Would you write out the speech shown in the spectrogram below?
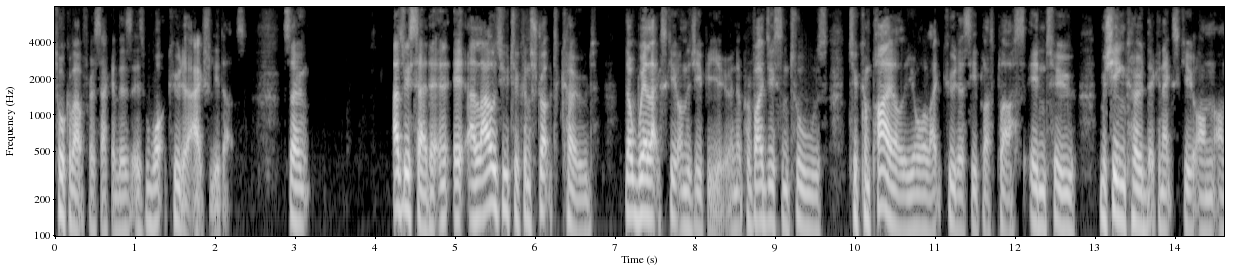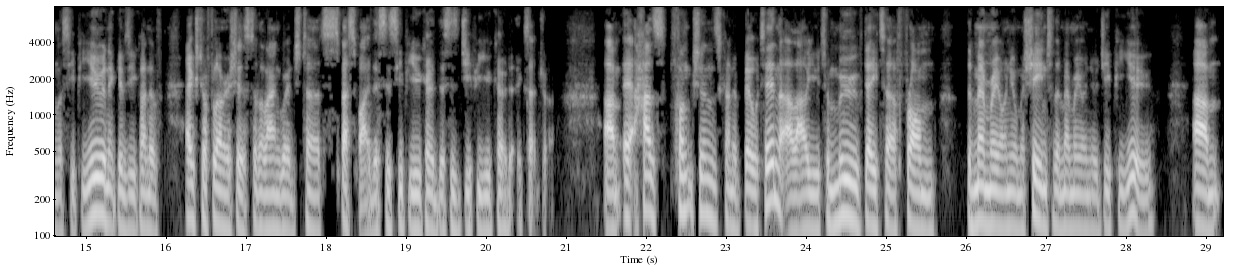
talk about for a second is, is what CUDA actually does. So as we said, it, it allows you to construct code that will execute on the GPU. And it provides you some tools to compile your like CUDA C++ into machine code that can execute on, on the CPU. And it gives you kind of extra flourishes to the language to specify this is CPU code, this is GPU code, etc. Um, it has functions kind of built in that allow you to move data from the memory on your machine to the memory on your GPU. Um,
